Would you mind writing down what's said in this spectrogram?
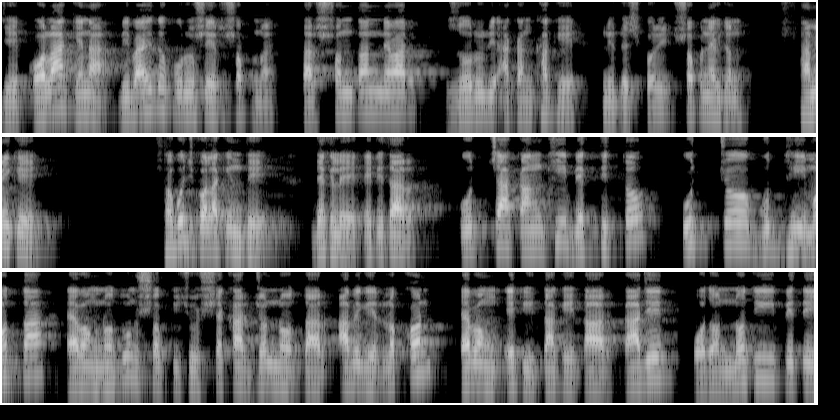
যে, কলা কেনা বিবাহিত পুরুষের স্বপ্ন, তার সন্তান নেওয়ার জরুরি আকাঙ্ক্ষাকে নির্দেশ করে। স্বপ্নে একজন স্বামীকে সবুজ কলা কিনতে দেখলে এটি তার উচ্চাকাঙ্ক্ষী ব্যক্তিত্ব উচ্চ বুদ্ধিমত্তা এবং নতুন সব কিছু শেখার জন্য তার আবেগের লক্ষণ এবং এটি তাকে তার কাজে পদোন্নতি পেতে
